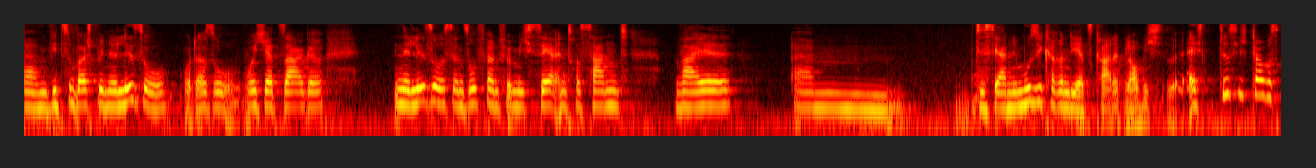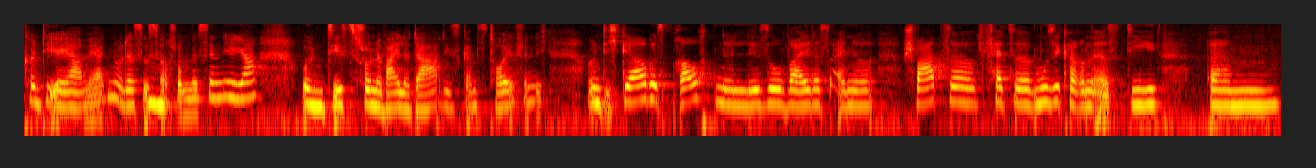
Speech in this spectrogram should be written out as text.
ähm, wie zum Beispiel eine Lizzo oder so, wo ich jetzt sage, eine Lizzo ist insofern für mich sehr interessant, weil ähm, das ist ja eine Musikerin, die jetzt gerade, glaube ich, echt, das, ich glaube, es könnte ihr Jahr werden oder es ist mhm. auch schon ein bisschen ihr Jahr. Und sie ist schon eine Weile da, die ist ganz toll, finde ich. Und ich glaube, es braucht eine Lizzo, weil das eine schwarze, fette Musikerin ist, die ähm,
